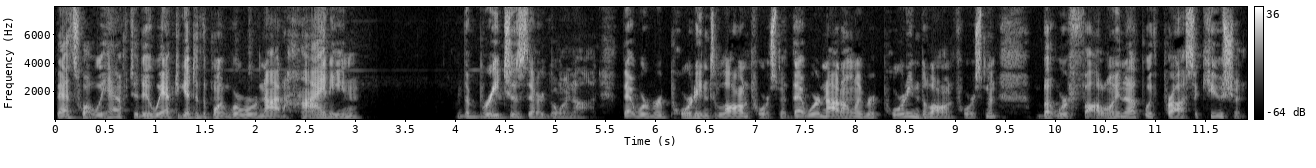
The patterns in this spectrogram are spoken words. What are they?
That's what we have to do. We have to get to the point where we're not hiding the breaches that are going on, that we're reporting to law enforcement, that we're not only reporting to law enforcement, but we're following up with prosecution.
